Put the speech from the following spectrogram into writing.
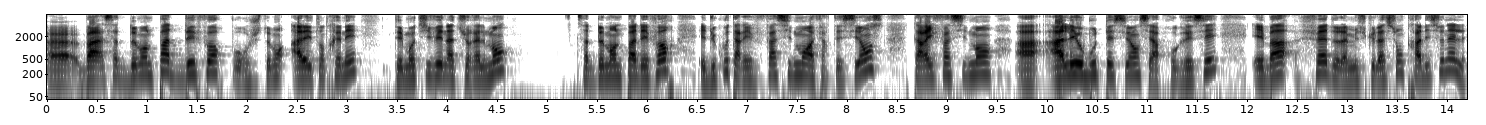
euh, bah ça te demande pas d'effort pour justement aller t'entraîner, tu es motivé naturellement, ça te demande pas d'effort. Et du coup tu arrives facilement à faire tes séances, tu arrives facilement à aller au bout de tes séances et à progresser, et bah fais de la musculation traditionnelle.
